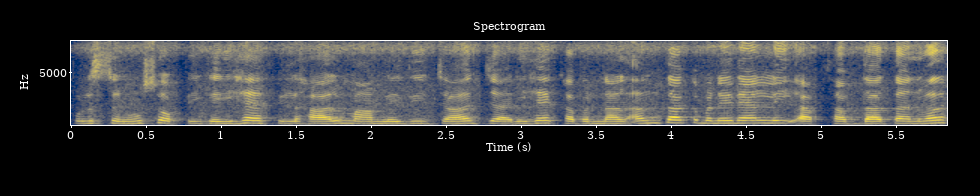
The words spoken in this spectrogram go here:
ਪੁਲਿਸ ਨੂੰ ਸੌਂਪੀ ਗਈ ਹੈ ਫਿਲਹਾਲ ਮਾਮਲੇ ਦੀ ਜਾਂਚ ਜਾਰੀ ਹੈ ਖਬਰ ਨਾਲ ਅੰਤ ਤੱਕ ਬਣੇ ਰਹਿਣ ਲਈ ਆਪ ਸਭ ਦਾ ਧੰਨਵਾਦ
